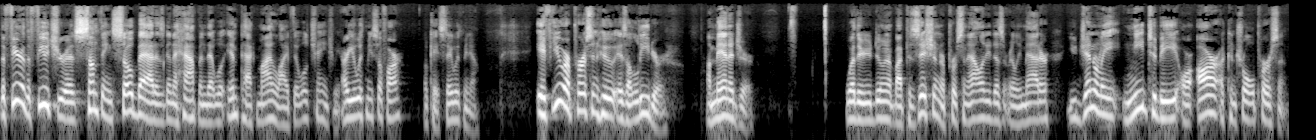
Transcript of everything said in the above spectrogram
The fear of the future is something so bad is going to happen that will impact my life, that will change me. Are you with me so far? Okay, stay with me now. If you are a person who is a leader, a manager, whether you're doing it by position or personality, doesn't really matter. You generally need to be or are a control person.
